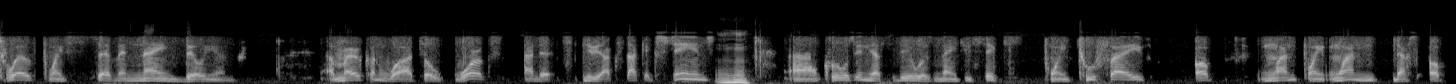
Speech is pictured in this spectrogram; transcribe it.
12.79 billion. American Water Works and the New York Stock Exchange uh, closing yesterday was 96.25, up 1.1. That's up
